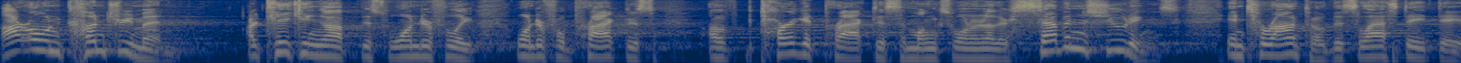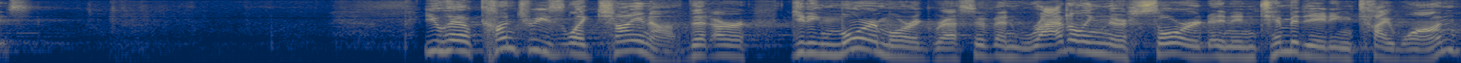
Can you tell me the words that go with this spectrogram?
Our own countrymen are taking up this wonderfully wonderful practice of target practice amongst one another. Seven shootings in Toronto this last eight days. You have countries like China that are getting more and more aggressive and rattling their sword and intimidating Taiwan,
